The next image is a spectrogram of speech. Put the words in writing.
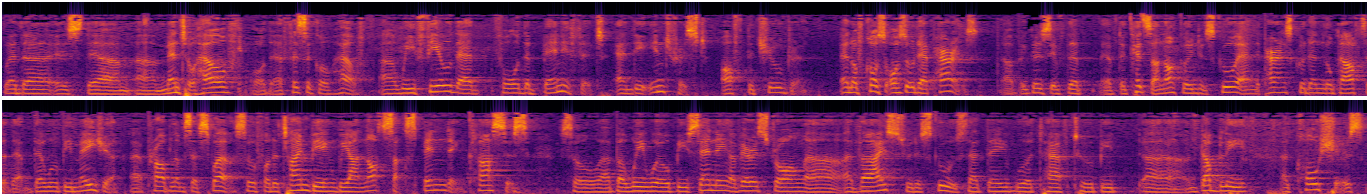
whether it's their uh, mental health or their physical health. Uh, we feel that for the benefit and the interest of the children, and of course also their parents, uh, because if the if the kids are not going to school and the parents couldn't look after them, there will be major uh, problems as well. So for the time being, we are not suspending classes. So, uh, but we will be sending a very strong uh, advice to the schools that they would have to be doubly cautious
